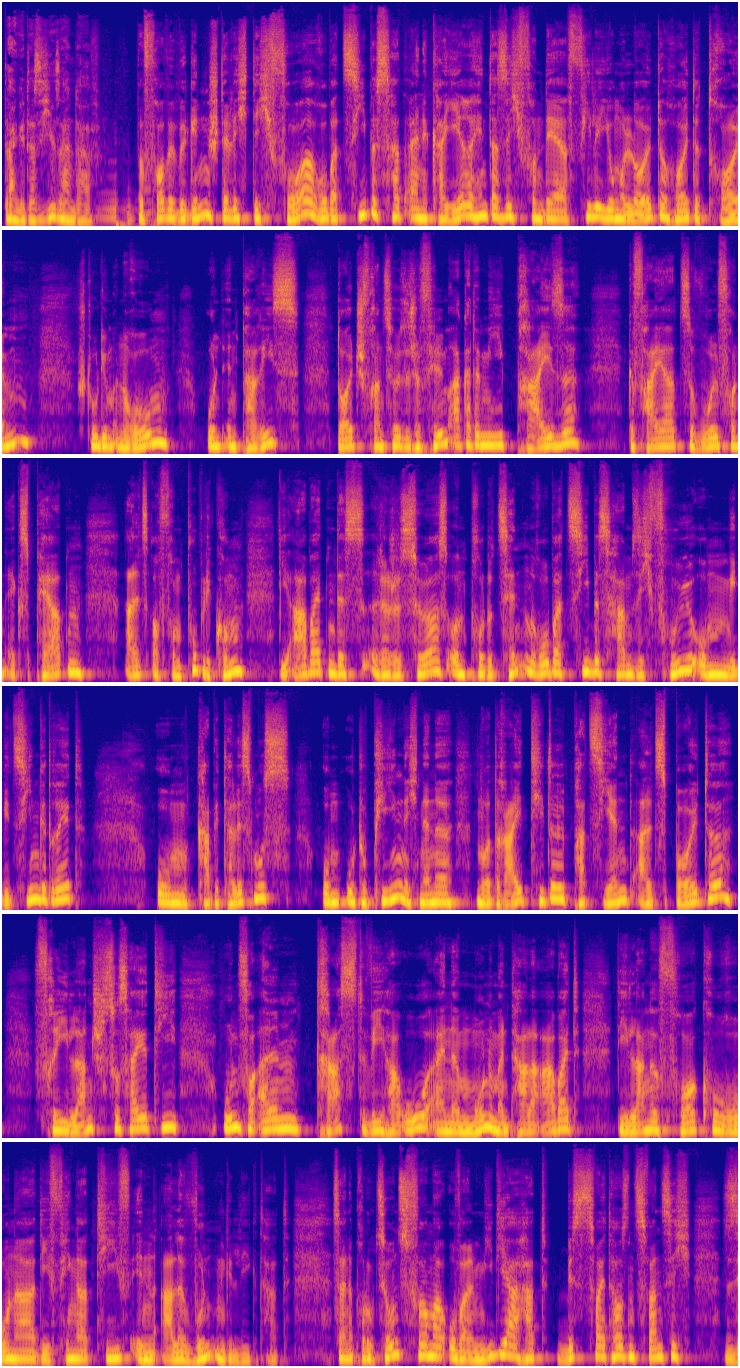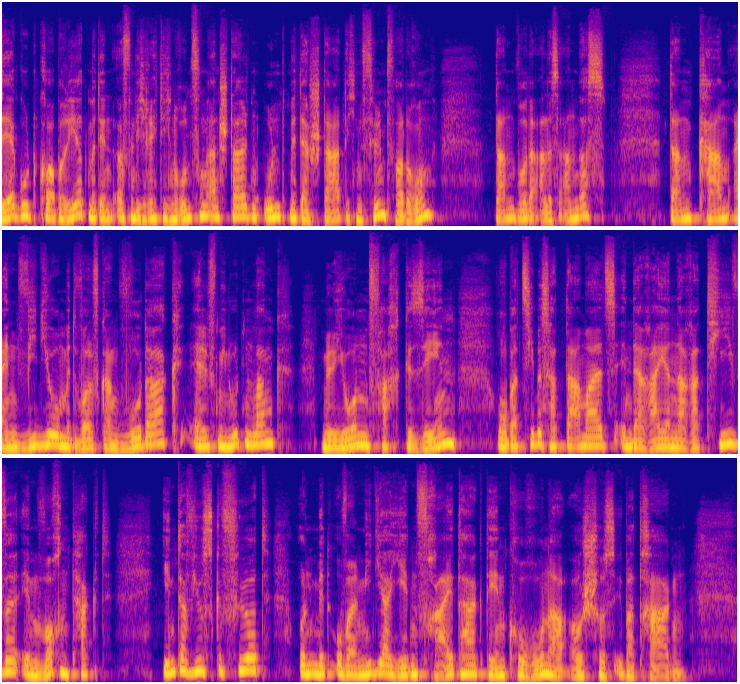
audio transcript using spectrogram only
Danke, dass ich hier sein darf. Bevor wir beginnen, stelle ich dich vor. Robert Ziebes hat eine Karriere hinter sich, von der viele junge Leute heute träumen. Studium in Rom und in Paris, Deutsch-Französische Filmakademie, Preise, gefeiert sowohl von Experten als auch vom Publikum. Die Arbeiten des Regisseurs und Produzenten Robert Ziebes haben sich früh um Medizin gedreht, um Kapitalismus, um Utopien. Ich nenne nur drei Titel. Patient als Beute, Free Lunch Society und vor allem Trust WHO, eine monumentale Arbeit, die lange vor Corona die Finger tief in alle Wunden gelegt hat. Seine Produktionsfirma Oval Media hat bis 2020 sehr gut kooperiert mit den öffentlich-rechtlichen Rundfunkanstalten und mit der staatlichen Filmförderung. Dann wurde alles anders. Dann kam ein Video mit Wolfgang Wodak, elf Minuten lang, millionenfach gesehen. Robert Siebes hat damals in der Reihe Narrative im Wochentakt Interviews geführt und mit Oval Media jeden Freitag den Corona-Ausschuss übertragen.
